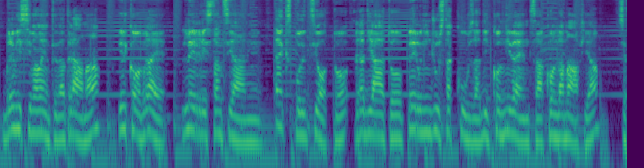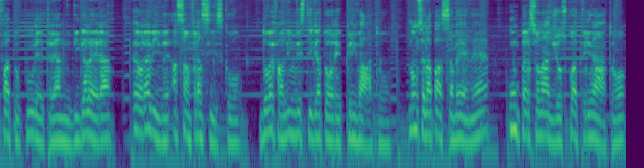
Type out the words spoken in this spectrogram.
Brevissimamente la trama, il Cobra è Larry Stanziani, ex poliziotto radiato per un'ingiusta accusa di connivenza con la mafia, si è fatto pure tre anni di galera e ora vive a San Francisco, dove fa l'investigatore privato. Non se la passa bene, eh? Un personaggio squattrinato,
